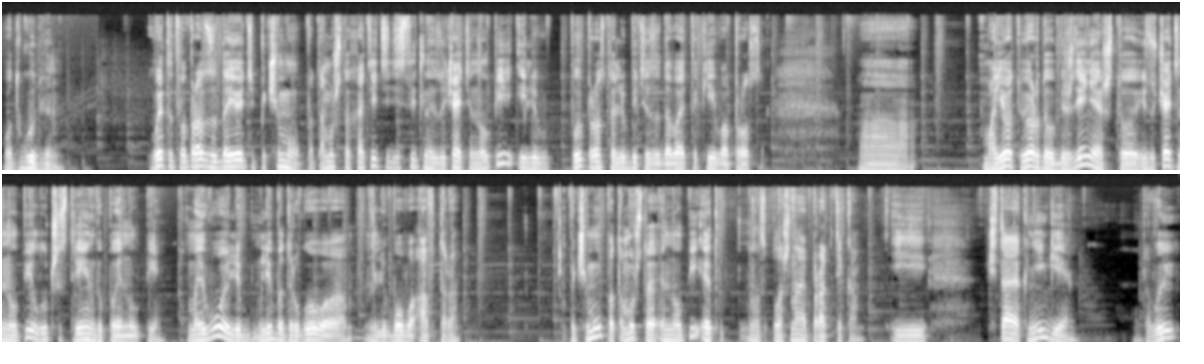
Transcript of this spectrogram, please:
Вот Гудвин. Вы этот вопрос задаете почему? Потому что хотите действительно изучать NLP или вы просто любите задавать такие вопросы? А, мое твердое убеждение, что изучать NLP лучше с тренинга по NLP. Моего либо другого, любого автора. Почему? Потому что NLP это сплошная практика. И читая книги, вы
